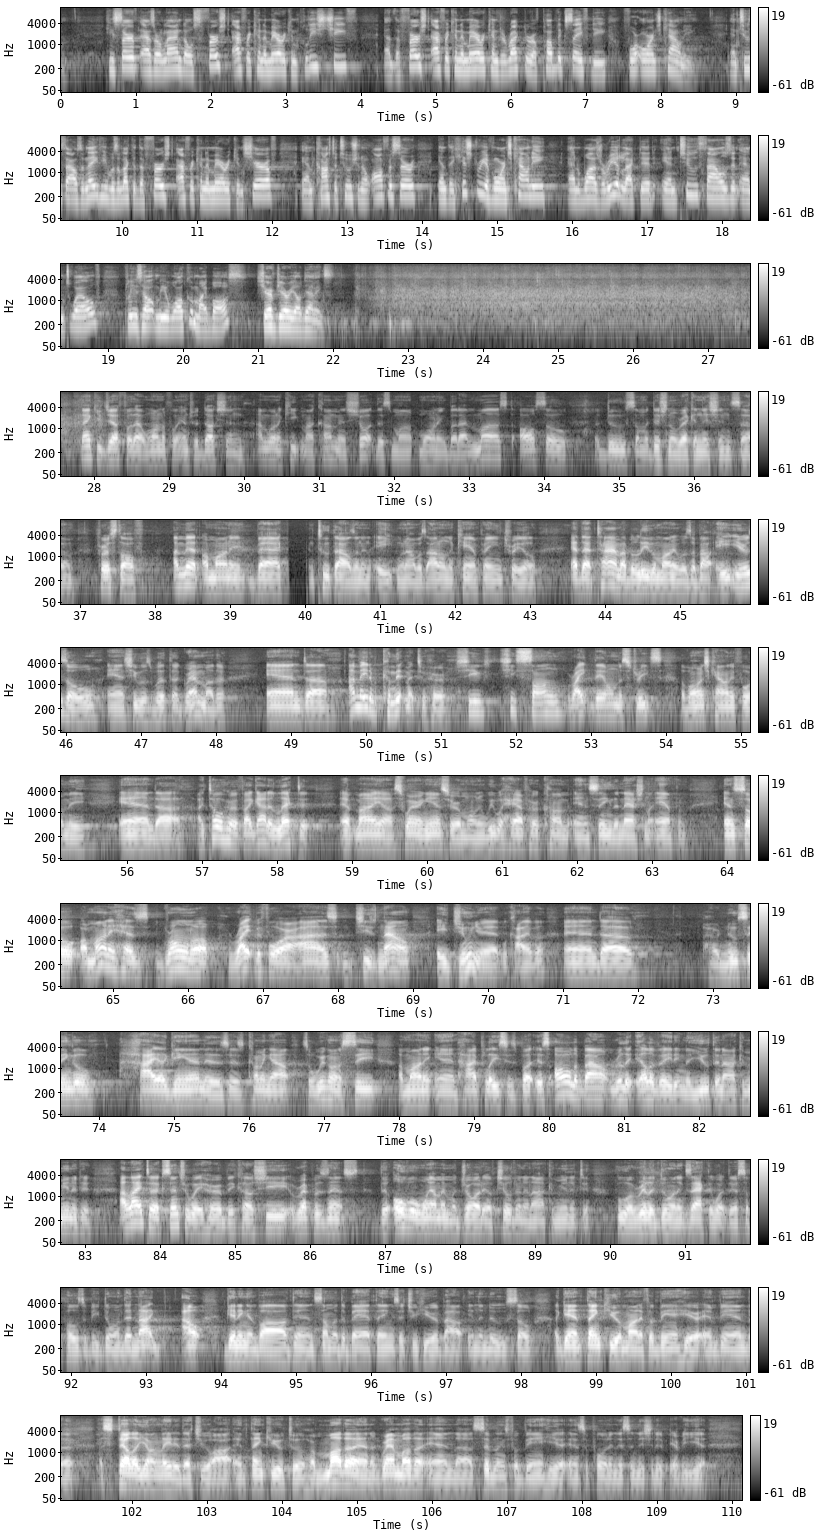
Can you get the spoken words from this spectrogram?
He served as Orlando's first African American police chief and the first African American Director of Public Safety for Orange County. In 2008, he was elected the first African American sheriff and constitutional officer in the history of Orange County and was reelected in 2012. Please help me welcome my boss, Sheriff Jerry L. Demings. Thank you, Jeff, for that wonderful introduction. I'm going to keep my comments short this mo- morning, but I must also do some additional recognitions. Um, first off, I met Armani back in 2008 when I was out on the campaign trail. At that time, I believe Armani was about eight years old, and she was with her grandmother. And uh, I made a commitment to her. She, she sung right there on the streets of Orange County for me. And uh, I told her if I got elected at my uh, swearing in ceremony, we would have her come and sing the national anthem. And so Armani has grown up right before our eyes. She's now a junior at Wekiva, and uh, her new single, High Again, is, is coming out. So we're going to see Amani in high places. But it's all about really elevating the youth in our community. I like to accentuate her because she represents the overwhelming majority of children in our community who are really doing exactly what they're supposed to be doing. They're not out getting involved in some of the bad things that you hear about in the news. So again, thank you, Amani, for being here and being the stellar young lady that you are. And thank you to her mother and her grandmother and uh, siblings for being here and supporting this initiative every year.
